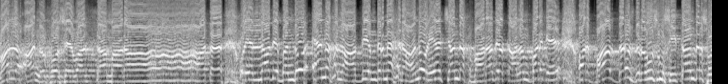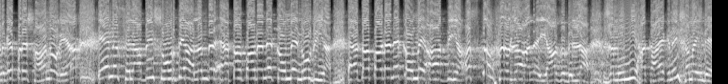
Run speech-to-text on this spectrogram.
والانفس والثمرات۔ اوے اللہ دے بندو ان حالات دے اندر میں حیران ہو گیا۔ چند اخباراں دے کالم پڑھ کے اور باہر درس دروس مسیتاں اندر سن کے پریشان ہو گیا ان سیلابی صورت حال اندر ایتا پڑھے نے قوم نو دیاں ایتا پڑھے نے قوم عاد دیاں استغفر اللہ الیاذ باللہ زمینی حقائق نہیں سمجھدے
